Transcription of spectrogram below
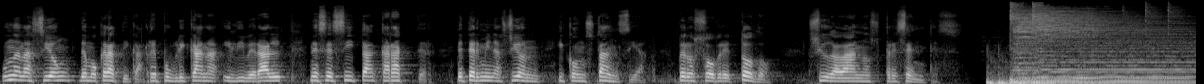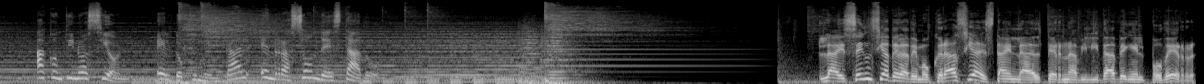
una nación democrática, republicana y liberal necesita carácter, determinación y constancia, pero sobre todo ciudadanos presentes. A continuación, el documental En Razón de Estado La esencia de la democracia está en la alternabilidad en el poder,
